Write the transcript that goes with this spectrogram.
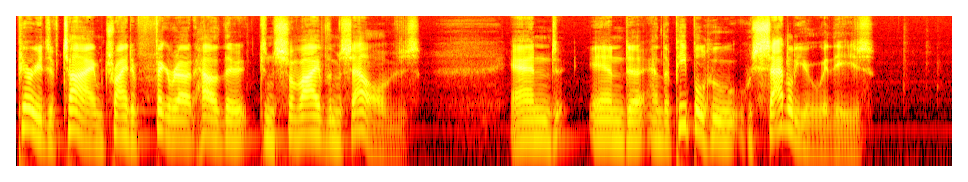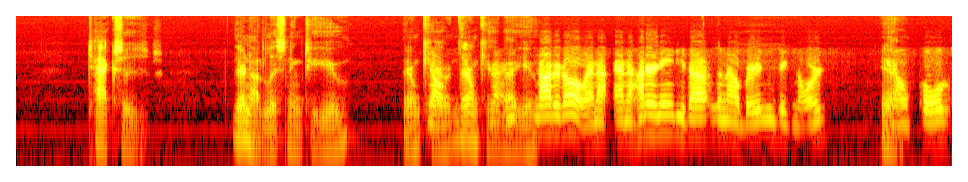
periods of time trying to figure out how they can survive themselves. And and uh, and the people who, who saddle you with these taxes, they're not listening to you. They don't care. No, they don't care not, about you. Not at all. And and 180,000 Albertans ignored. Yeah. You know, polls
